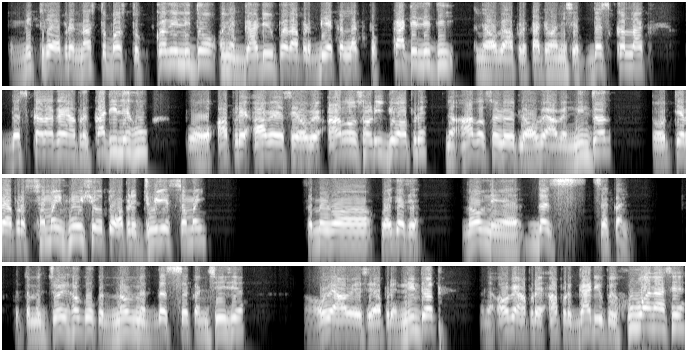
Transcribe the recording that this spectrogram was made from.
મિત્રો, આપણે નાસ્તો બાસ્તો કરી લીધો અને ગાડી ઉપર આપણે બે કલાક તો કાઢી લીધી અને હવે આપણે કાઢવાની છે દસ કલાક. દસ કલાક આપણે કાઢી લેવું તો આપણે આવે છે હવે આરો સડી ગયો આપણે. ને આરો સડ્યો એટલે હવે આવે નીંદર. તો અત્યારે આપણો સમય શું છે તો આપણે જોઈએ સમય. સમય વાગ્યા છે નવ ને દસ સેકન્ડ તો તમે જોઈ શકો કે નવ ને દસ સેકન્ડ છે. હવે આવે છે આપણે નીંદર. અને હવે આપણે આપણે ગાડી ઉપર હુવાના છે.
